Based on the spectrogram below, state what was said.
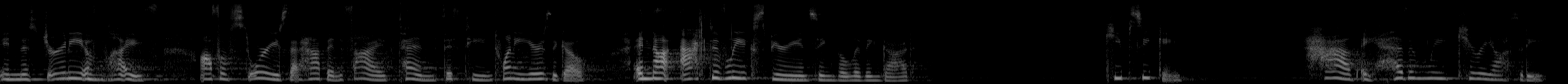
in this journey of life off of stories that happened 5, 10, 15, 20 years ago and not actively experiencing the living God? Keep seeking. Have a heavenly curiosity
